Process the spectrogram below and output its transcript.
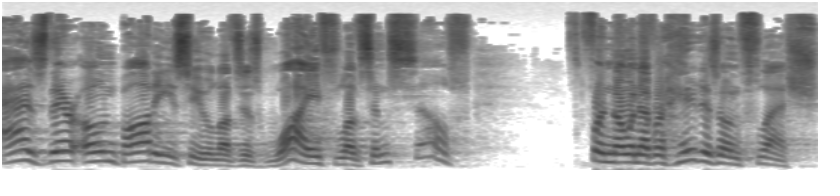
as their own bodies. He who loves his wife loves himself. For no one ever hated his own flesh,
